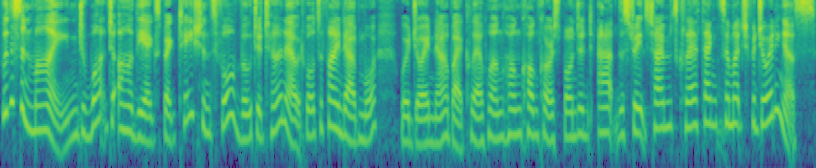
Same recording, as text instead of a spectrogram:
With this in mind, what are the expectations for voter turnout? Well, to find out more, we're joined now by Claire Huang, Hong Kong correspondent at The Straits Times. Claire, thanks so much for joining us.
